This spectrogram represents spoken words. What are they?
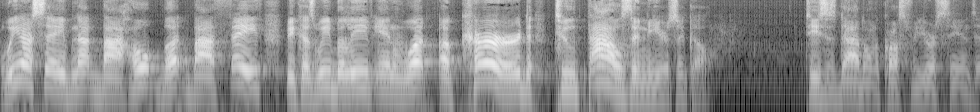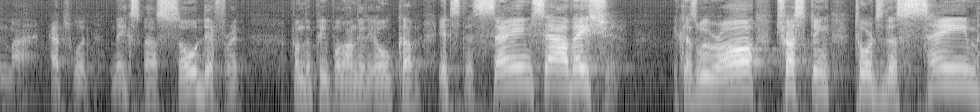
we are saved not by hope, but by faith because we believe in what occurred 2,000 years ago. Jesus died on the cross for your sins and mine. That's what makes us so different from the people under the old covenant. It's the same salvation because we were all trusting towards the same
